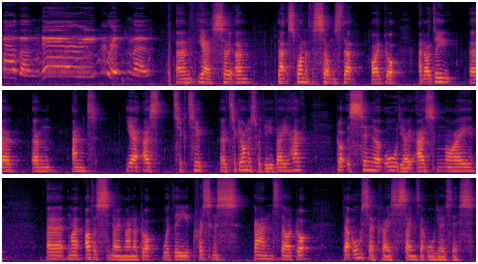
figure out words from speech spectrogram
Have a Merry Christmas. Um, yeah, so um, that's one of the songs that I got, and I do, uh, um, and yeah, as to to uh, to be honest with you, they have got the singer audio as my uh, my other snowman I got with the Christmas band that I got that also plays the same exact audio as this.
